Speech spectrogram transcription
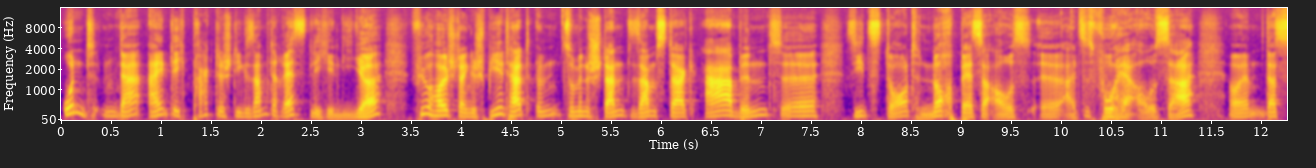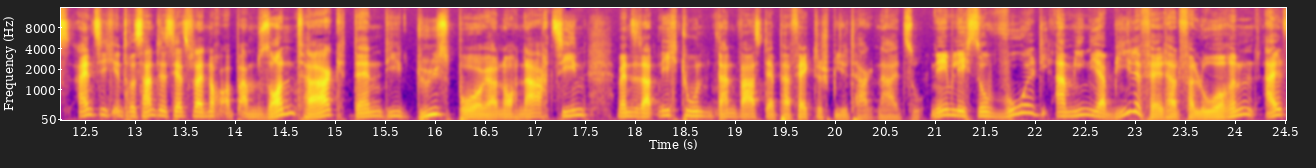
und da eigentlich praktisch die gesamte restliche Liga für Holstein gespielt hat. Ähm, zumindest Stand Samstagabend äh, sieht es dort noch besser aus, äh, als es vorher aussah. Ähm, das einzig Interessante ist jetzt vielleicht noch, ob am Sonntag denn die Duisburger noch nachziehen. Wenn sie das nicht tun, dann war es der perfekte Spieltag nahezu. Nämlich sowohl die Arminia Bielefeld hat verloren, als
